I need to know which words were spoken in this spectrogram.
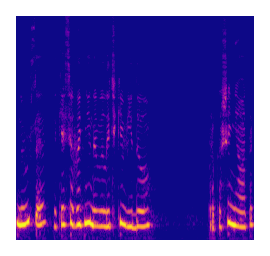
Ну, все, таке сьогодні невеличке відео про кошеняток.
